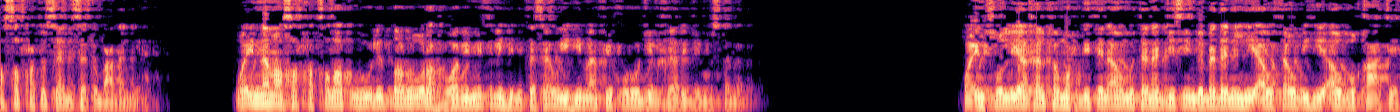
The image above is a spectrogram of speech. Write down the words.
الصفحة السادسة بعد المئة. وإنما صحت صلاته للضرورة وبمثله لتساويهما في خروج الخارج المستمر. وإن صلي خلف محدث أو متنجس ببدنه أو ثوبه أو بقعته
